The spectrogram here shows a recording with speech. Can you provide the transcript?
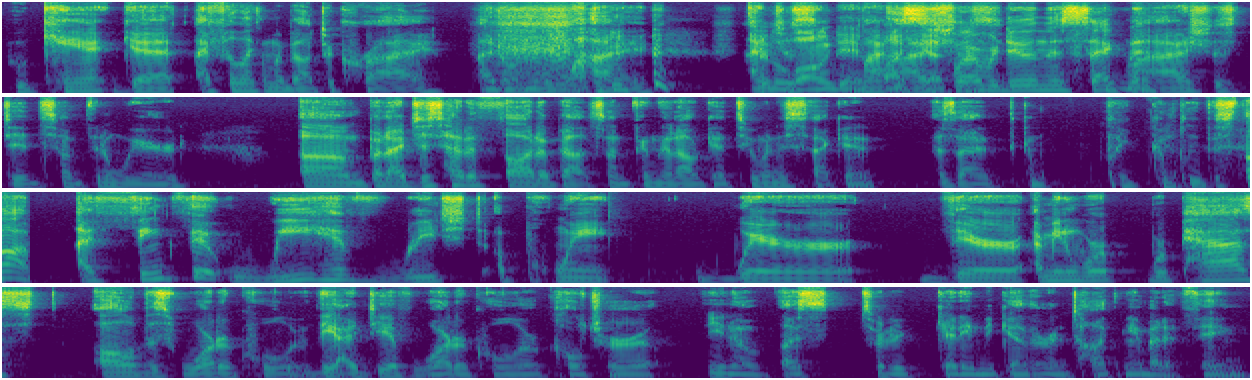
Who can't get? I feel like I'm about to cry. I don't know why. It's been a long day my that's why we're doing this segment my eyes just did something weird. Um, but I just had a thought about something that I'll get to in a second as I complete, complete this thought. I think that we have reached a point where there, I mean, we're we're past all of this water cooler, the idea of water cooler culture, you know, us sort of getting together and talking about a thing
